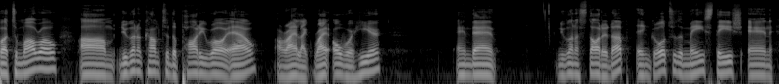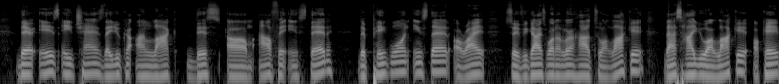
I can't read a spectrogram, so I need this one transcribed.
But tomorrow, um, you're gonna come to the party royale, all right, like right over here, and then you're gonna start it up and go to the main stage, and there is a chance that you can unlock this um outfit instead the pink one instead all right? So if you guys want to learn how to unlock it that's how you unlock it okay?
